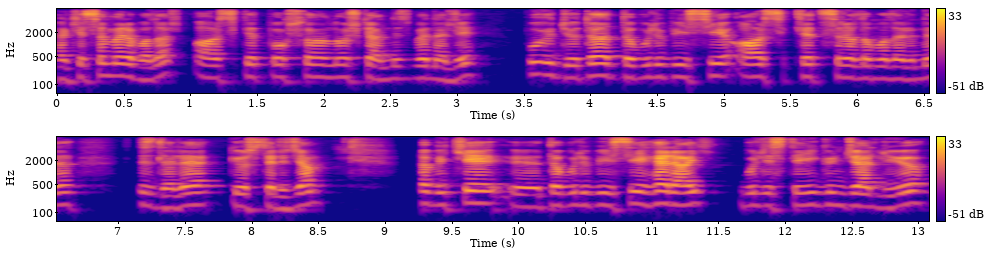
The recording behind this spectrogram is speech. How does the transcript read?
Herkese merhabalar. Ağır Siklet Box kanalına hoş geldiniz. Ben Ali. Bu videoda WBC ağır siklet sıralamalarını sizlere göstereceğim. Tabii ki e, WBC her ay bu listeyi güncelliyor.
